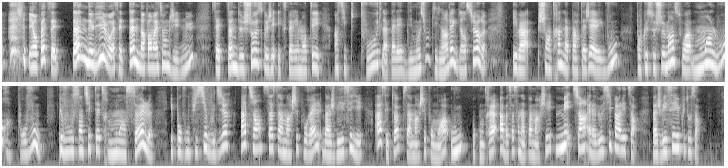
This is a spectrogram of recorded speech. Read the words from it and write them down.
et en fait cette tonne de livres, cette tonne d'informations que j'ai lues, cette tonne de choses que j'ai expérimentées, ainsi que toute la palette d'émotions qui vient avec bien sûr, et bah je suis en train de la partager avec vous pour que ce chemin soit moins lourd pour vous que vous vous sentiez peut-être moins seul et pour que vous puissiez vous dire ah tiens ça ça a marché pour elle bah je vais essayer. Ah c'est top ça a marché pour moi. Ou au contraire ah bah ça ça n'a pas marché mais tiens elle avait aussi parlé de ça. Bah je vais essayer plutôt ça.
